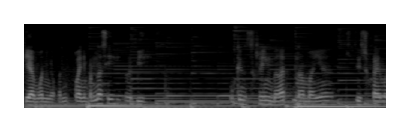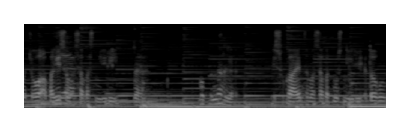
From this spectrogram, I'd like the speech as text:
Ya bukan nggak pernah bukannya pernah sih lebih mungkin sering banget namanya disukai sama cowok apalagi Iya. sama sahabat sendiri. Nah lo pernah nggak disukain sama sahabatmu sendiri? Atau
